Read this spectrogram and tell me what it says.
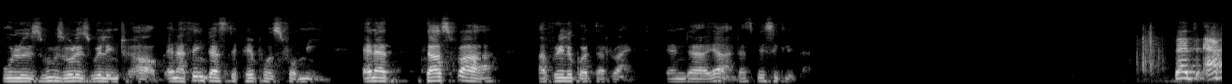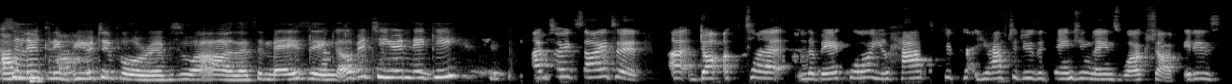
who is, who's always willing to help. And I think that's the purpose for me. And I, thus far, I've really got that right. And uh, yeah, that's basically that. That's absolutely um, beautiful, Ribs. Wow, that's amazing. Over to you, Nikki. I'm so excited. Uh, Dr. Lebeko, you have to you have to do the Changing Lanes workshop. It is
